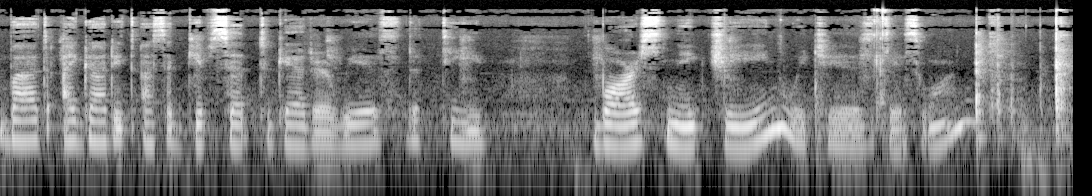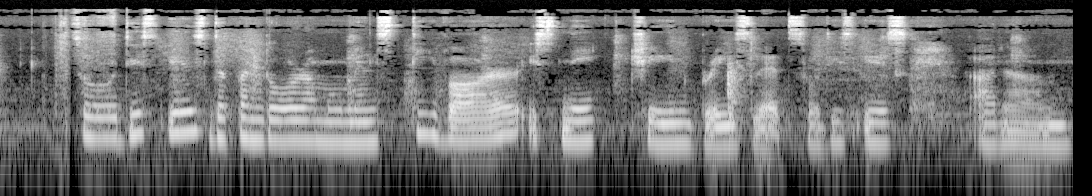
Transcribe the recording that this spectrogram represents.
but I got it as a gift set together with the T bar snake chain which is this one. So this is the Pandora Moments T-bar snake chain bracelet. So this is an um,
